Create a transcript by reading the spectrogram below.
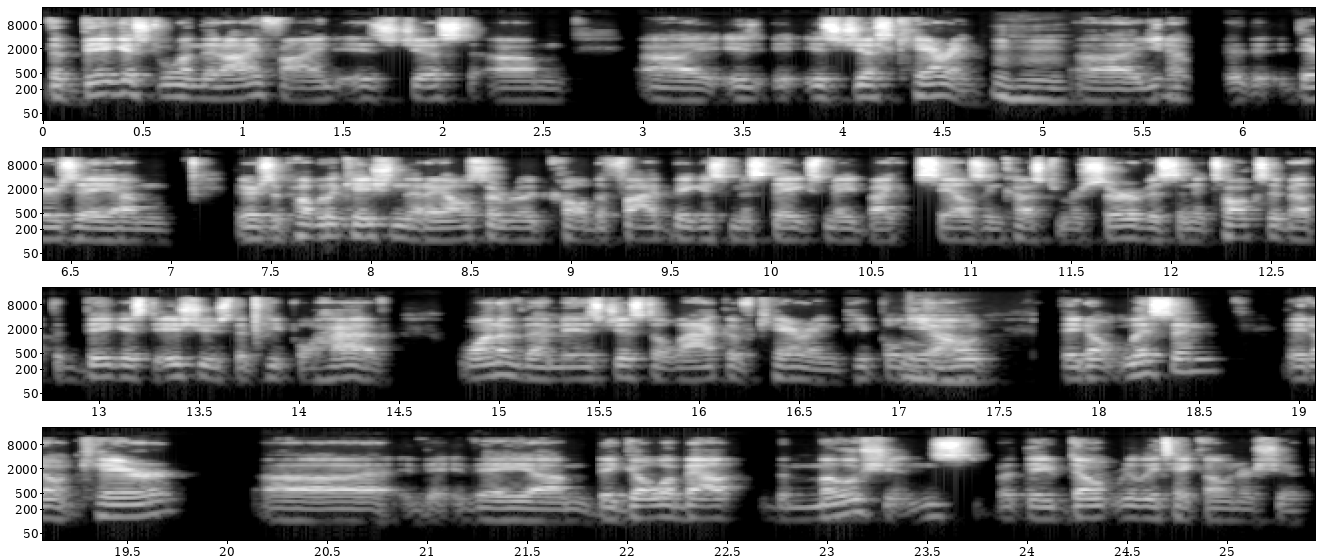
the biggest one that I find is just um, uh, is, is just caring. Mm-hmm. Uh, you know, there's a um, there's a publication that I also wrote called "The Five Biggest Mistakes Made by Sales and Customer Service," and it talks about the biggest issues that people have. One of them is just a lack of caring. People yeah. don't they don't listen. They don't care. Uh, they they, um, they go about the motions, but they don't really take ownership.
